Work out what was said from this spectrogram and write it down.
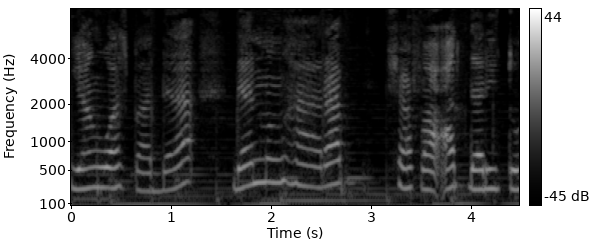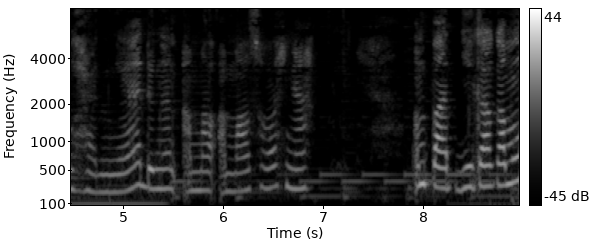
yang waspada dan mengharap syafaat dari Tuhannya dengan amal-amal solehnya. Empat, jika kamu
